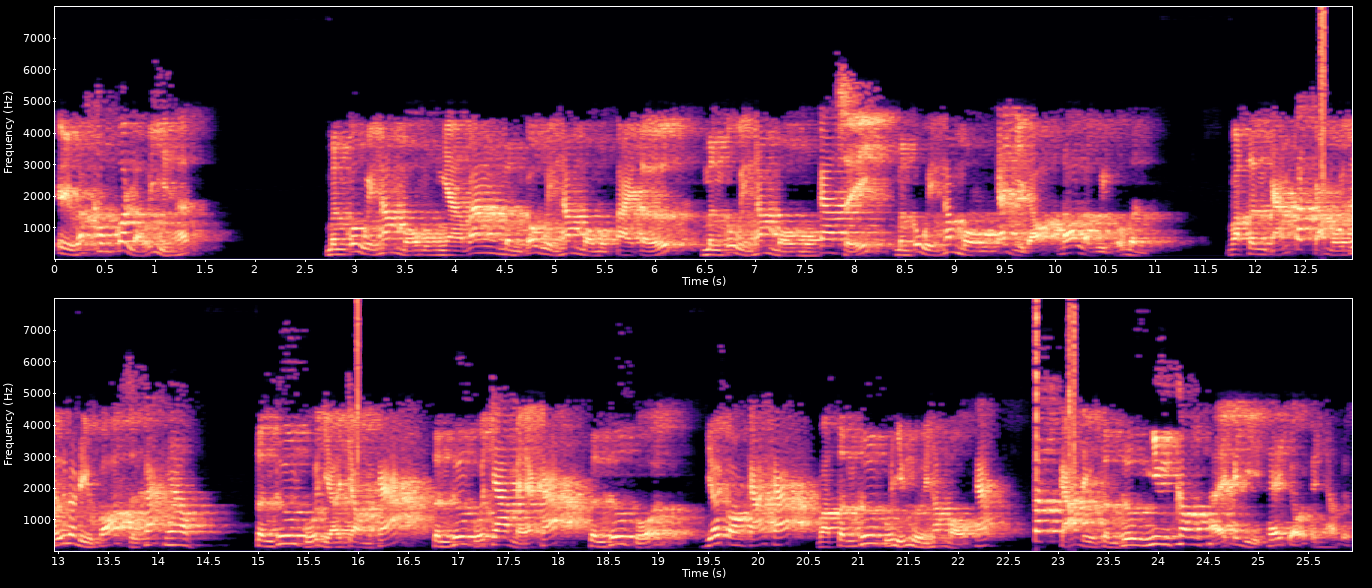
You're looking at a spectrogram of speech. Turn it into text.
Cái điều đó không có lỗi gì hết. Mình có quyền hâm mộ một nhà văn, mình có quyền hâm mộ một tài tử, mình có quyền hâm mộ một ca sĩ, mình có quyền hâm mộ một cái gì đó đó là quyền của mình. Và tình cảm tất cả mọi thứ nó đều có sự khác nhau tình thương của vợ chồng khác, tình thương của cha mẹ khác, tình thương của giới con cái khác và tình thương của những người hâm mộ khác. Tất cả đều tình thương nhưng không thể cái gì thế chỗ cho nhau được.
